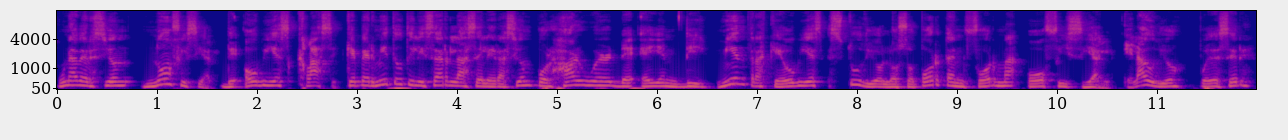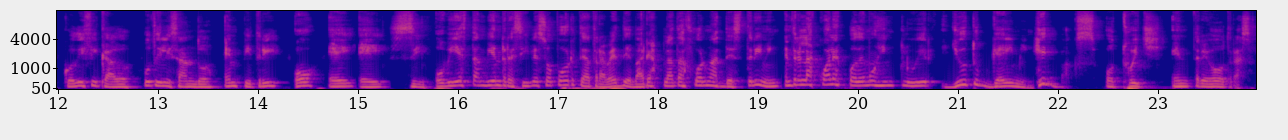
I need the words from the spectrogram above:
una versión no oficial de OBS Classic que permite utilizar la aceleración por hardware de AMD, mientras que OBS Studio lo soporta en forma oficial. El audio puede ser codificado utilizando MP3 o AAC. OBS también recibe soporte a través de varias plataformas de streaming, entre las cuales podemos incluir YouTube Gaming, Hitbox o Twitch, entre otras.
